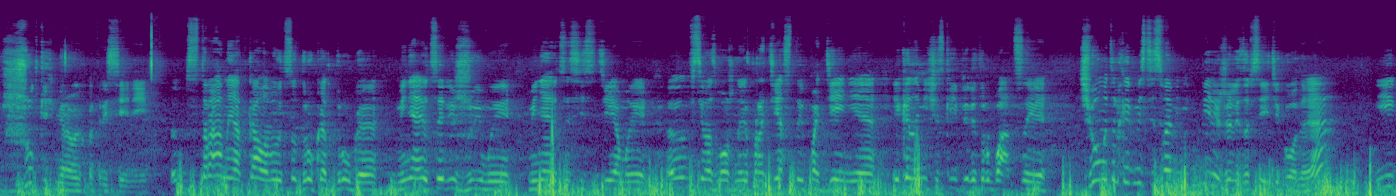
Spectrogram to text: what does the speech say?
жутких мировых потрясений. Страны откалываются друг от друга, меняются режимы, меняются системы, э, всевозможные протесты, падения, экономические перетрубации. Чего мы только вместе с вами не пережили за все эти годы, а? И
